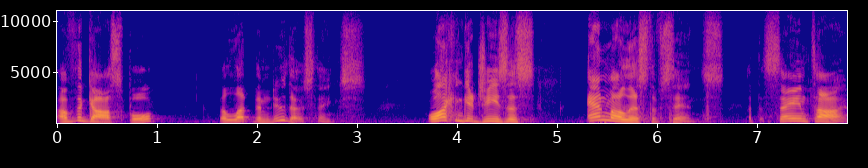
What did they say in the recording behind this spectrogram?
of the gospel that let them do those things. Well, I can get Jesus and my list of sins at the same time.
